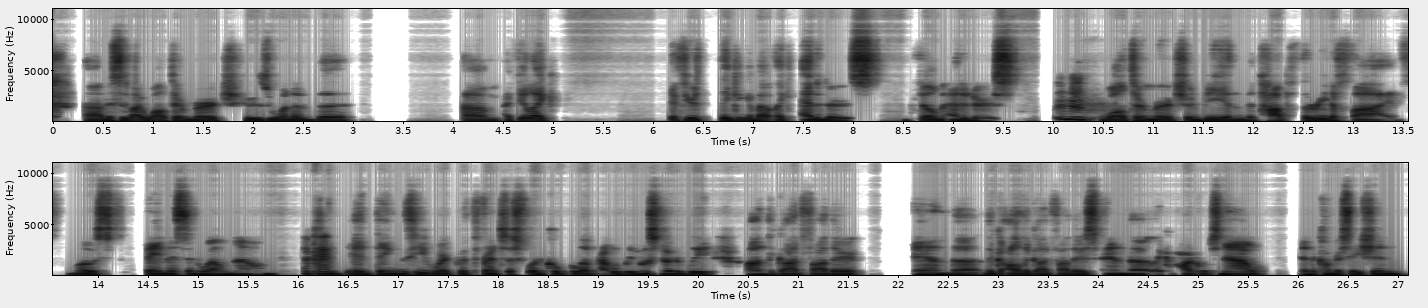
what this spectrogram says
uh, this is by Walter Murch, who's one of the. Um, I feel like if you're thinking about like editors, film editors, hmm Walter Murch would be in the top three to five most famous and well known. Okay. He did things. He worked with Francis Ford Coppola, probably most notably on The Godfather and uh, the all the Godfathers and uh, like Apocalypse Now and The Conversation.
